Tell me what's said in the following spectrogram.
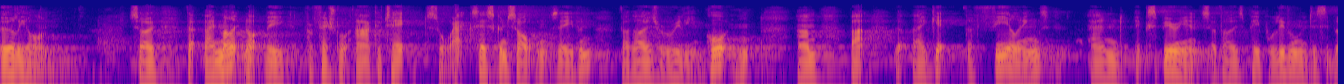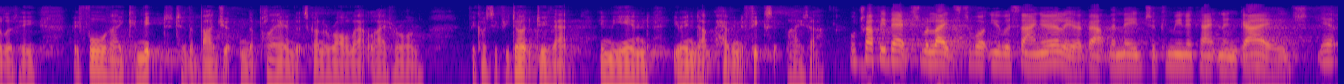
early on. So that they might not be professional architects or access consultants, even, though those are really important, um, but that they get the feelings and experience of those people living with disability before they commit to the budget and the plan that's going to roll out later on. Because if you don't do that, in the end, you end up having to fix it later. Well, Truffy, that relates to what you were saying earlier about the need to communicate and engage yep.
